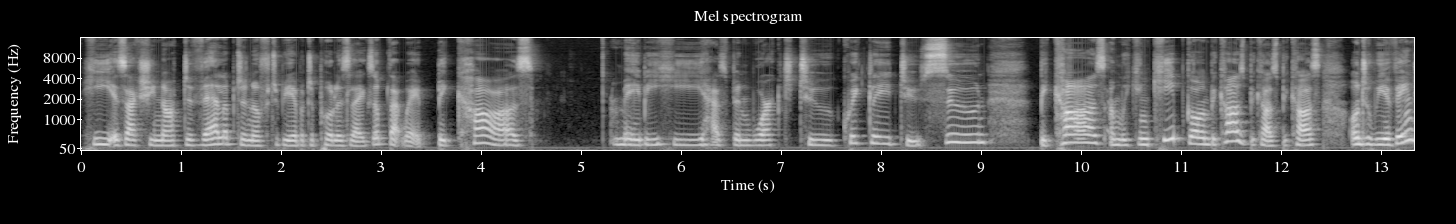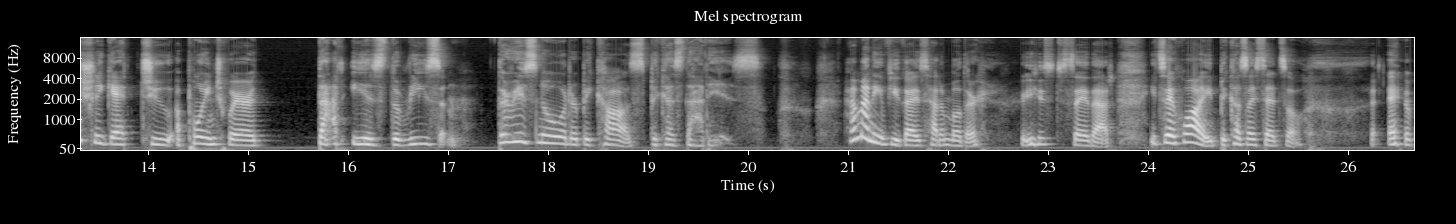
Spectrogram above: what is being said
he is actually not developed enough to be able to pull his legs up that way because maybe he has been worked too quickly, too soon, because, and we can keep going because, because, because, until we eventually get to a point where that is the reason. There is no other because, because that is. How many of you guys had a mother who used to say that? You'd say, why? Because I said so. um,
